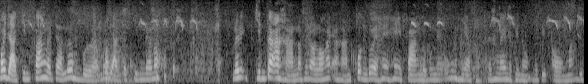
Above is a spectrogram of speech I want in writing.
ว่าอยากกินฟางแล้วจ้ะเริ่มเบื่อไม่อยากจะกินแล้วเนาะแล้วกินแต่อาหารเนาะพี่น้องเราให้อาหารข้นด้วยให้ให้ฟางเลยบางแนโอ้เหียค่ะข้างในเนาะพี่น้องมันจะออกมาอยู่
